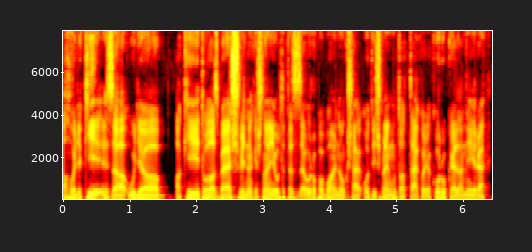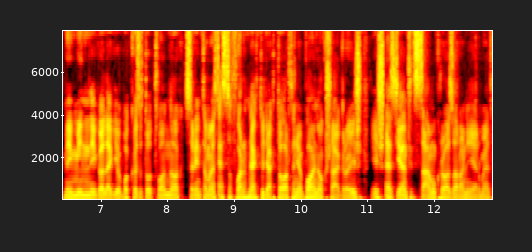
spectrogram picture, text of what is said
ahogy a Kéza, ugye a, a két olasz belsővédnek is nagyon jó tett ez az Európa bajnokság, ott is megmutatták, hogy a koruk ellenére még mindig a legjobbak között ott vannak. Szerintem ezt, ezt a formát meg tudják tartani a bajnokságra is, és ez jelenti számukra az aranyérmet.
